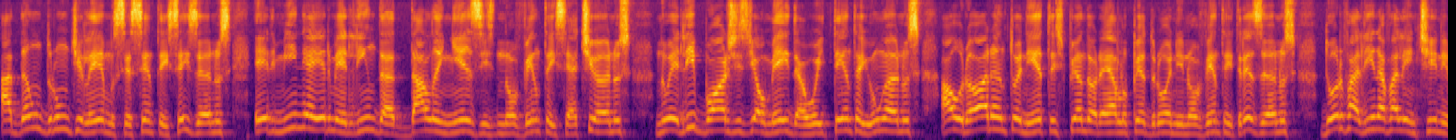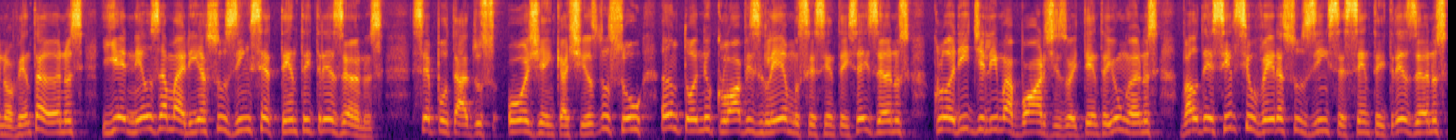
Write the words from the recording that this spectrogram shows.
Adão Drum de Lemos, 66 anos, Hermínia Ermelinda Dalanhese, 97 anos, Noeli Borges de Almeida, 81 anos, Aurora Antonieta Espiandorello Pedroni, 93 anos, Dorvalina Valentini, 90 anos e Eneusa Maria Suzin, 73 anos sepultados hoje em Caxias do Sul, Antônio Clóvis Lemos, 66 anos, Cloride Lima Borges, 81 anos, Valdecir Silveira Suzin, 63 anos,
